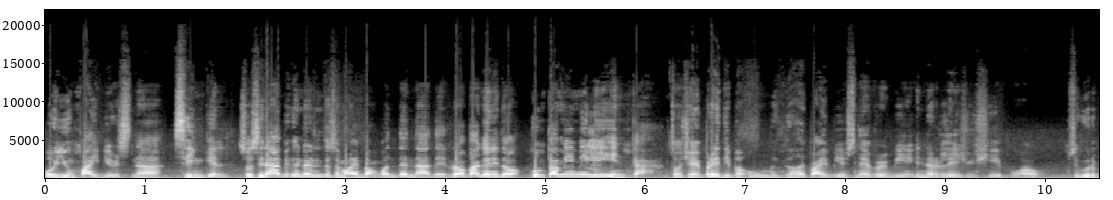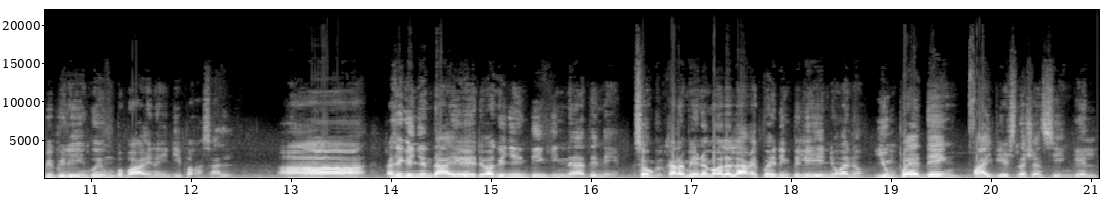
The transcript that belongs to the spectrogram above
O yung 5 years na single. So sinabi ko na rin sa mga ibang content natin. Ropa, ganito. Kung pamimiliin ka, so syempre, di ba, oh my God, 5 years, never been in a relationship. Wow. Siguro pipiliin ko yung babae na hindi pa kasal. Ah, kasi ganyan tayo eh, di ba? Ganyan yung thinking natin eh. So, karamihan ng mga lalaki pwedeng piliin yung ano, yung pwedeng 5 years na siyang single.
